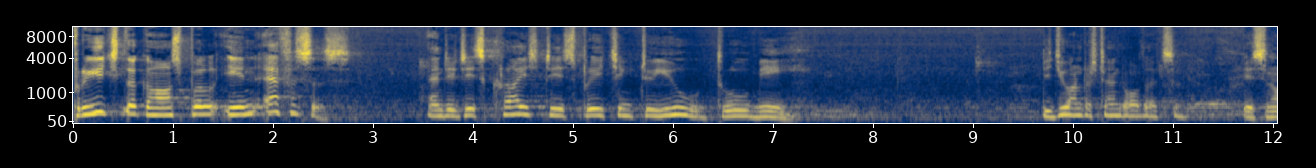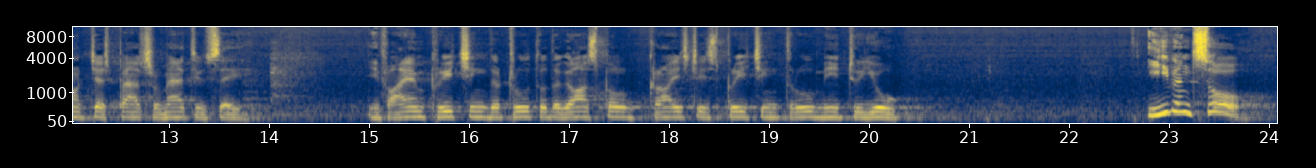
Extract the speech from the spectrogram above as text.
preached the gospel in Ephesus and it is Christ is preaching to you through me. Did you understand all that, sir? It's not just Pastor Matthew saying, if I am preaching the truth of the gospel, Christ is preaching through me to you. Even so,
